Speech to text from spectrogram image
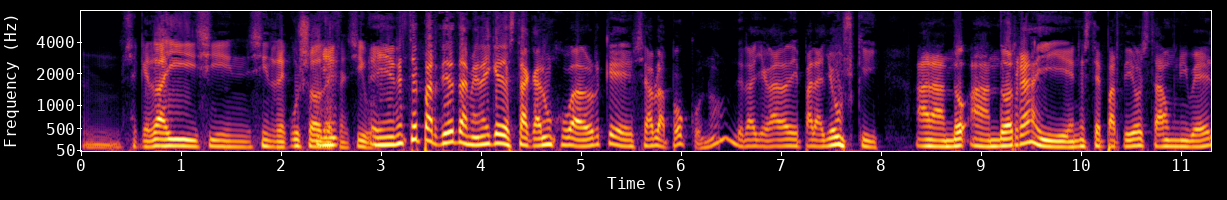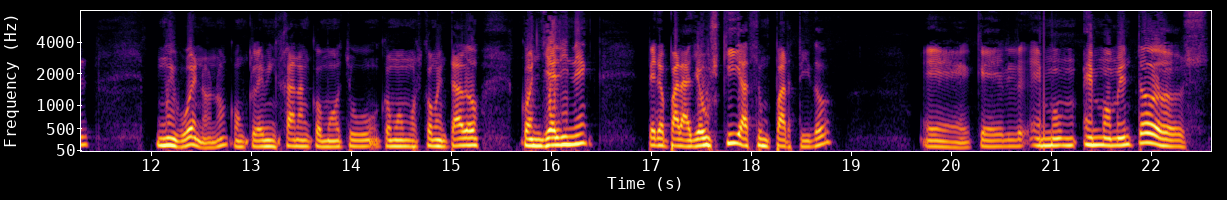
Mm, Se quedó ahí sin, sin recursos Y- defensivos. Y en este partido también hay que destacar un jugador que se habla poco, ¿no? De la llegada de Parajowski a, Ando- a Andorra y en este partido está a un nivel muy bueno, ¿no? Con Clevin Hannan como tú, como hemos comentado, con Jelinek, pero Parajowski hace un partido eh, que en, en momentos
